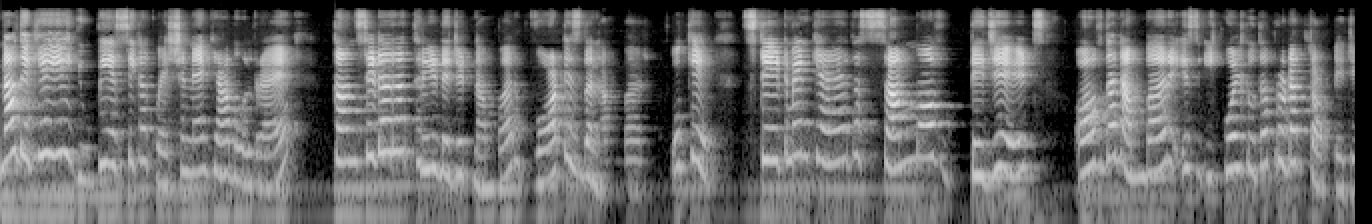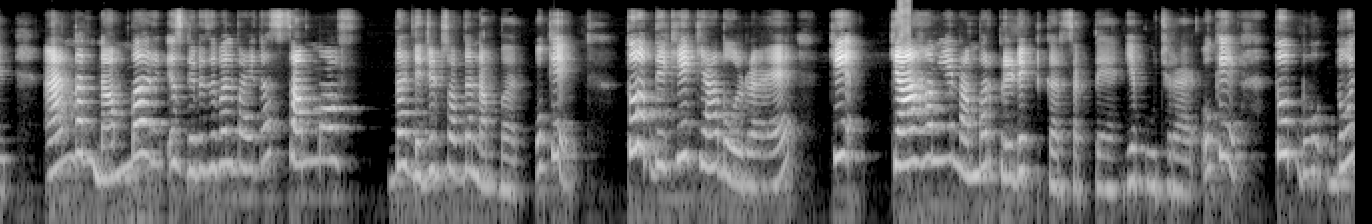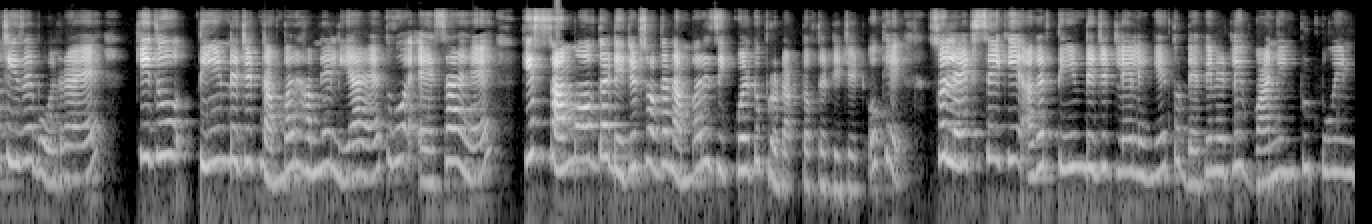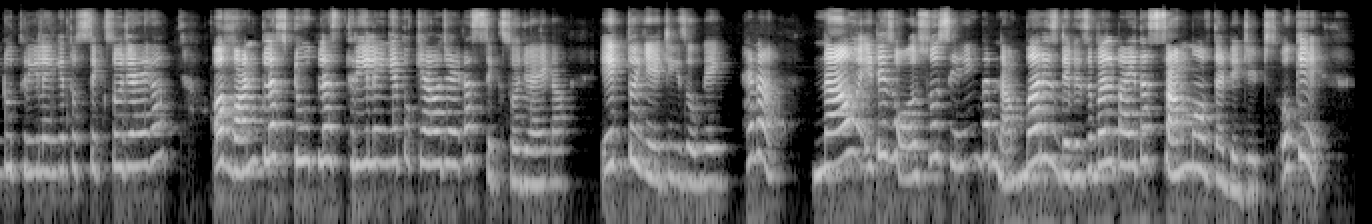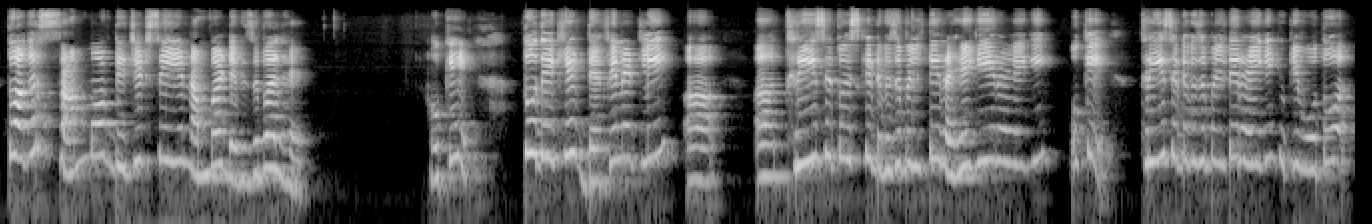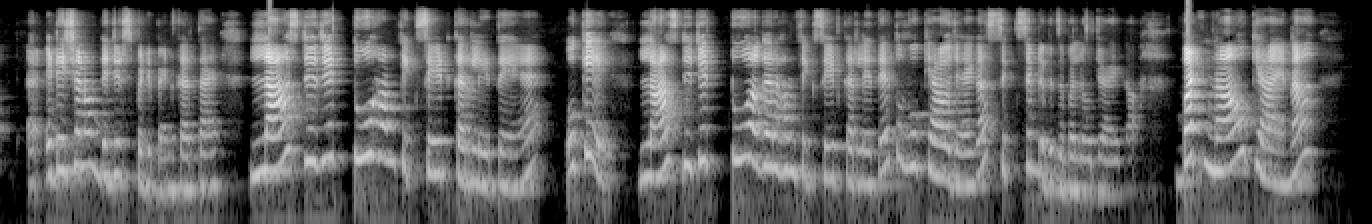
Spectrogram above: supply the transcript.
now देखिए ये UPSC का question है क्या बोल रहा है consider a three digit number what is the number okay? statement क्या है the sum of digits of the number is equal to the product of digit and the number is divisible by the sum of the digits of the number okay तो अब देखिए क्या बोल रहा है कि क्या हम ये नंबर प्रिडिक्ट कर सकते हैं ये पूछ रहा है ओके? तो दो चीज़ें बोल रहा है कि जो तीन डिजिट नंबर हमने लिया है तो वो ऐसा है कि sum of the digits of the number is equal to product of the digit okay so let's say कि अगर तीन डिजिट ले लेंगे तो definitely one into two into three लेंगे तो सिक्स हो जाएगा। और one plus two plus three लेंगे तो क्या हो जाएगा? सिक्स हो जाएगा। एक तो ये चीज़ हो गई, है ना? Now it is also saying the number is divisible by the sum of the digits okay तो अगर सम ऑफ़ डिजिट से ये नंबर डिविजिबल है ओके? तो देखिए डेफिनेटली थ्री से तो इसकी डिविजिबिलिटी रहेगी ही रहेगी ओके थ्री से डिविजिबिलिटी रहेगी क्योंकि वो तो एडिशन ऑफ़ डिजिट्स पे डिपेंड करता है। लास्ट डिजिट टू हम फिक्सेट कर लेते हैं ओके लास्ट डिजिट टू अगर हम फिक्सेट कर लेते हैं तो वो क्या हो जाएगा? सिक्स से डिविजिबल हो जाएगा। बट नाउ क्या है ना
